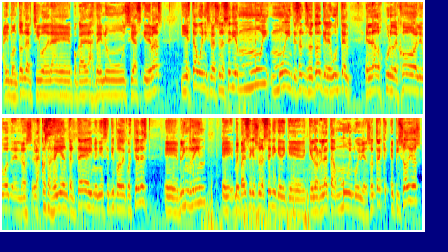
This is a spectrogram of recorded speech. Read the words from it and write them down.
hay un montón de archivos de la época, de las denuncias y demás. Y está buenísima, es una serie muy, muy interesante, sobre todo que le gusten el lado oscuro de Hollywood, eh, las cosas de E! Entertainment y ese tipo de cuestiones. Eh, Bling Ring me parece que es una serie que, que, que lo relata muy, muy bien. Son tres episodios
